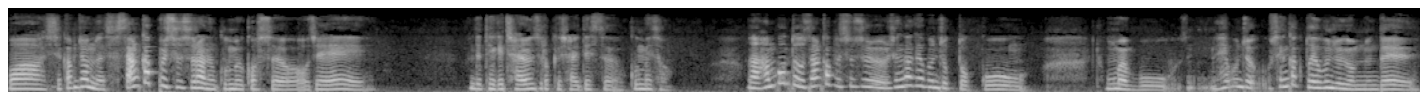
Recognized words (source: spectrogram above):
와, 진짜 깜짝 놀랐어. 쌍꺼풀 수술하는 꿈을 꿨어요, 어제. 근데 되게 자연스럽게 잘 됐어요, 꿈에서. 나 한 번도 쌍꺼풀 수술 생각해 본 적도 없고, 정말 뭐, 해본 적, 생각도 해본 적이 없는데,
